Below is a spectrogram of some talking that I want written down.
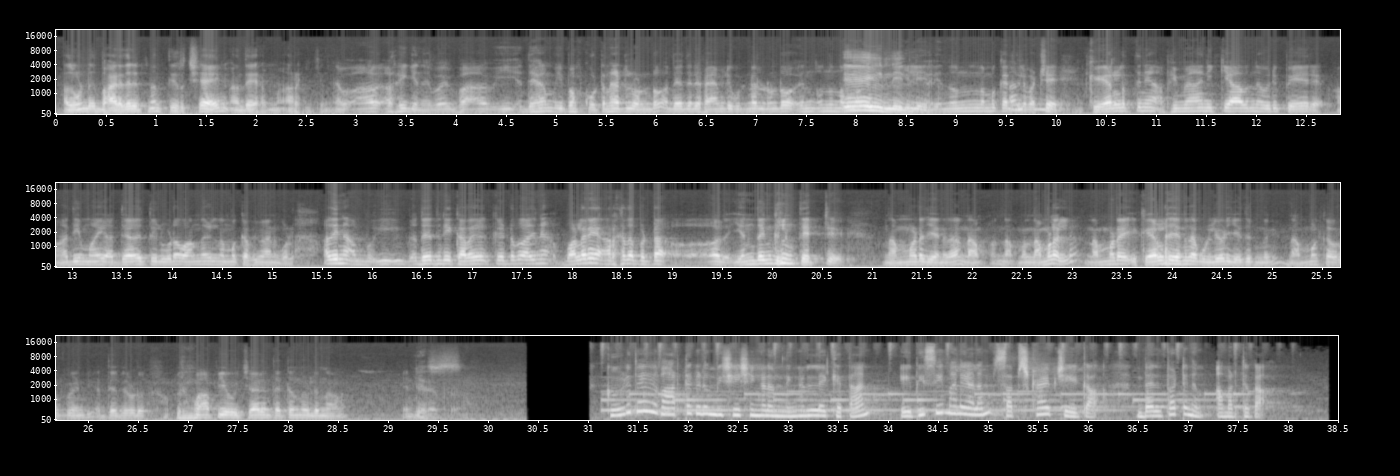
അതുകൊണ്ട് ഭാരതരത്നം തീർച്ചയായും അദ്ദേഹം അർഹിക്കുന്നു. അർഹിക്കുന്നു. അർഹിക്കുന്നത് ഇപ്പോൾ ഈ അദ്ദേഹം ഇപ്പം കുട്ടനാട്ടിലുണ്ടോ? അദ്ദേഹത്തിന്റെ ഫാമിലി കുട്ടനാട്ടിലുണ്ടോ? എന്നൊന്നും എന്നൊന്നും നമുക്ക് ഇല്ല, ഇല്ല, എന്നൊന്നും നമുക്കറിയില്ല. പക്ഷേ കേരളത്തിന് അഭിമാനിക്കാവുന്ന ഒരു പേര് ആദ്യമായി അദ്ദേഹത്തിലൂടെ വന്നതിൽ നമുക്ക് അഭിമാനം കൊള്ളാം. അതിന് ഈ അദ്ദേഹത്തിന്റെ ഈ കഥ കേട്ടപ്പോൾ അതിന് വളരെ അർഹതപ്പെട്ട എന്തെങ്കിലും തെറ്റ് നമ്മുടെ ജനത നമ്മളല്ല നമ്മുടെ കേരള ജനത പുള്ളിയോട് ചെയ്തിട്ടുണ്ടെങ്കിൽ നമുക്ക് അവർക്ക് വേണ്ടി അദ്ദേഹത്തിനോട് ഒരു മാപ്പി ചോദിച്ചാലും തെറ്റൊന്നുമില്ലെന്നാണ് എന്റെ അഭിപ്രായം. കൂടുതൽ വാർത്തകളും വിശേഷങ്ങളും നിങ്ങളിലേക്ക് എത്താൻ A B C Malayalam subscribe ചെയ്യുക ബെൽബട്ടനും അമർത്തുക.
